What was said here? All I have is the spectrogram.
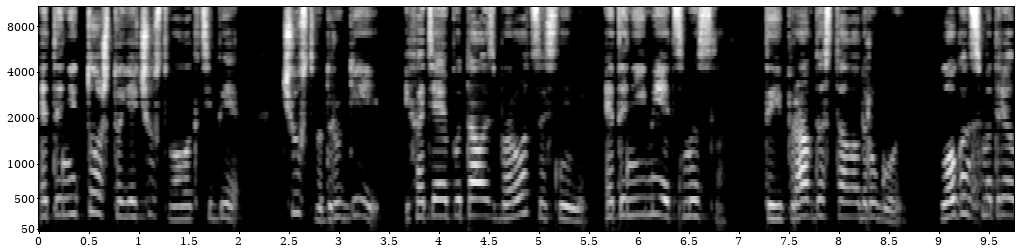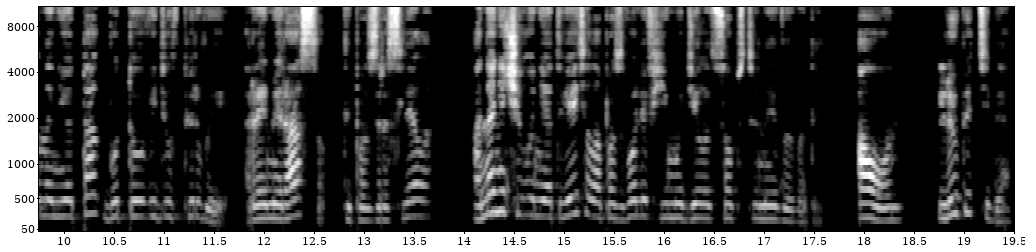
Это не то, что я чувствовала к тебе. Чувства другие. И хотя я пыталась бороться с ними, это не имеет смысла. Ты и правда стала другой. Логан смотрел на нее так, будто увидел впервые. Рэми Рассел, ты повзрослела? Она ничего не ответила, позволив ему делать собственные выводы. А он? Любит тебя?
